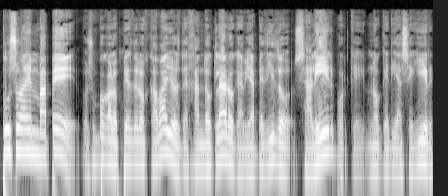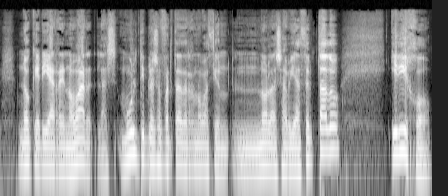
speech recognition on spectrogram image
puso a Mbappé pues un poco a los pies de los caballos, dejando claro que había pedido salir porque no quería seguir, no quería renovar, las múltiples ofertas de renovación no las había aceptado. Y dijo,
